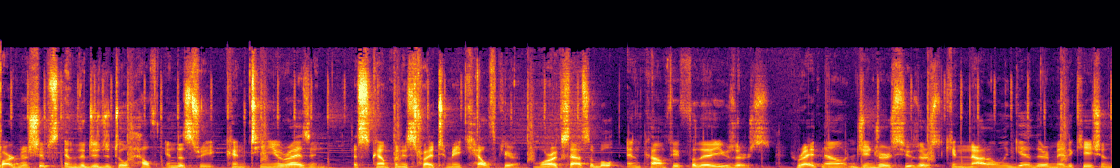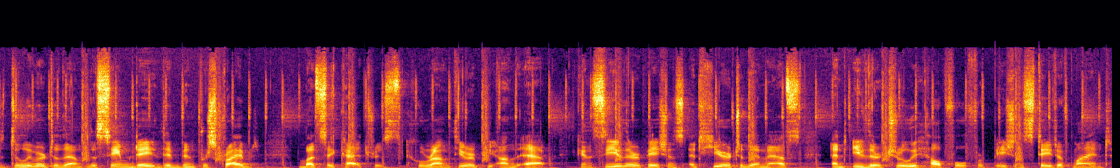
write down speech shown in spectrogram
Partnerships in the digital health industry continue rising as companies try to make healthcare more accessible and comfy for their users. Right now, Ginger's users can not only get their medications delivered to them the same day they've been prescribed, but psychiatrists who run therapy on the app can see their patients adhere to their meds and if they're truly helpful for patients' state of mind.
